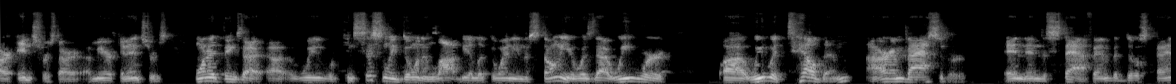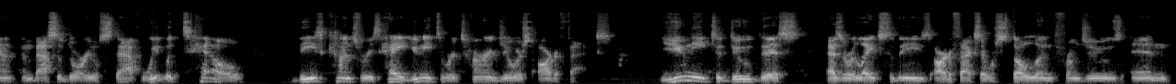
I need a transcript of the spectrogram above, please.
our interest, our American interest. One of the things that uh, we were consistently doing in Latvia, Lithuania, and Estonia was that we were uh, we would tell them, our ambassador and, and the staff, ambassadorial staff, we would tell these countries, hey, you need to return Jewish artifacts. You need to do this as it relates to these artifacts that were stolen from Jews in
